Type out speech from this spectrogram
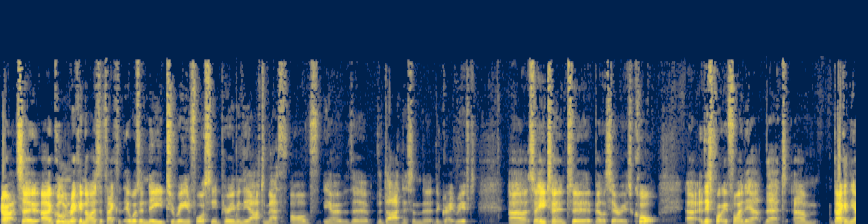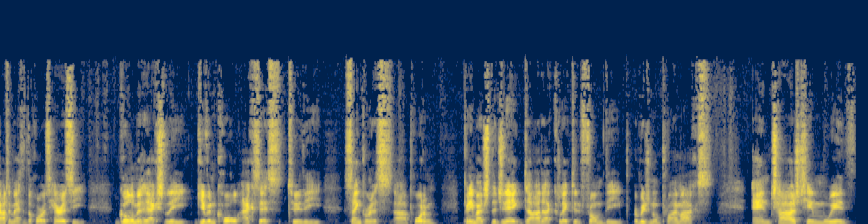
all right, so uh, Guilliman recognised the fact that there was a need to reinforce the Imperium in the aftermath of you know the the darkness and the, the Great Rift. Uh, so he turned to Belisarius' Cawl. Uh, at this point, we find out that um, back in the aftermath of the Horus Heresy, Guilliman had actually given Cawl access to the Sanctorinus uh, Portum, pretty much the genetic data collected from the original Primarchs, and charged him with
